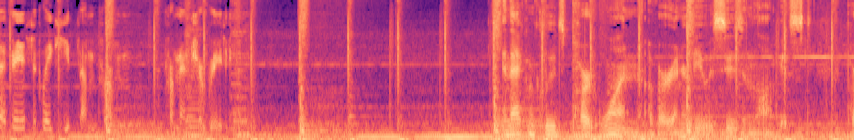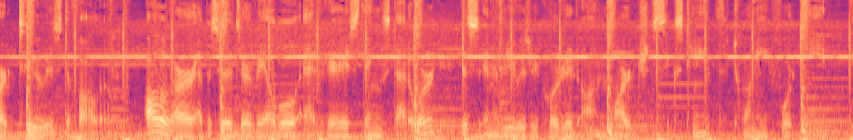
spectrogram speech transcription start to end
that basically keep them from, from interbreeding. And that concludes part one of our interview with Susan Longest. Part two is to follow. All of our episodes are available at variousthings.org. This interview was recorded on March 16th, 2014.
